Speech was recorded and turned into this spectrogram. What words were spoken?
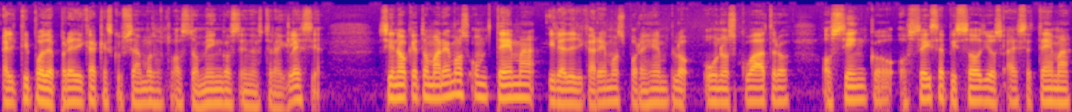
el tipo de prédica que escuchamos los domingos en nuestra iglesia sino que tomaremos un tema y le dedicaremos, por ejemplo, unos cuatro o cinco o seis episodios a ese tema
